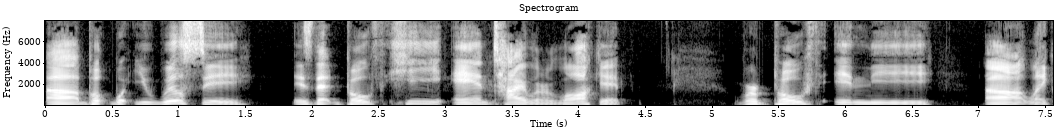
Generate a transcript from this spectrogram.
Uh, but what you will see is that both he and Tyler Lockett were both in the uh, like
